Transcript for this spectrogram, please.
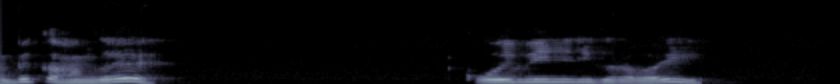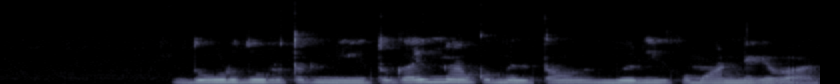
अबे कहाँ गए? कोई भी नहीं दिख रहा भाई। दूर दूर तक नहीं है। तो गाइज़ मैं आपको मिलता हूँ मुर्गी को मारने के बाद।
